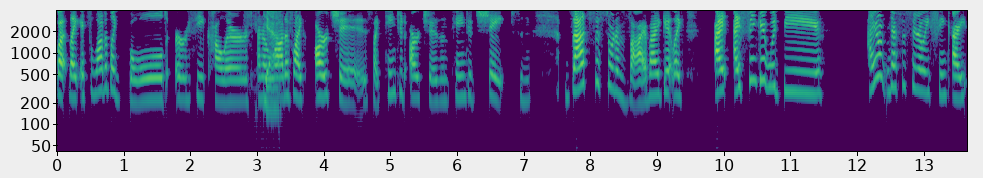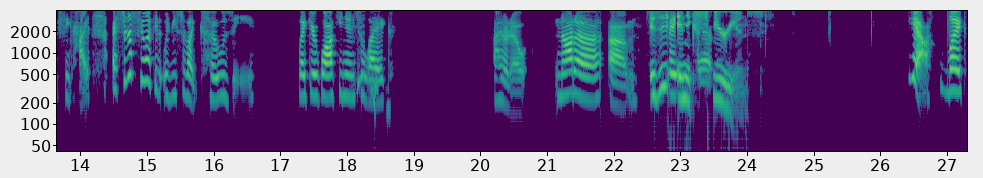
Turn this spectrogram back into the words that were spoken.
but like it's a lot of like bold earthy colors and a Yeah. lot of like arches like painted arches and painted shapes and that's the sort of vibe i get like i i think it would be i don't necessarily think i think high i sort of feel like it would be sort of like cozy like you're walking into Hmm. like i don't know not a um Is it an experience? yeah like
